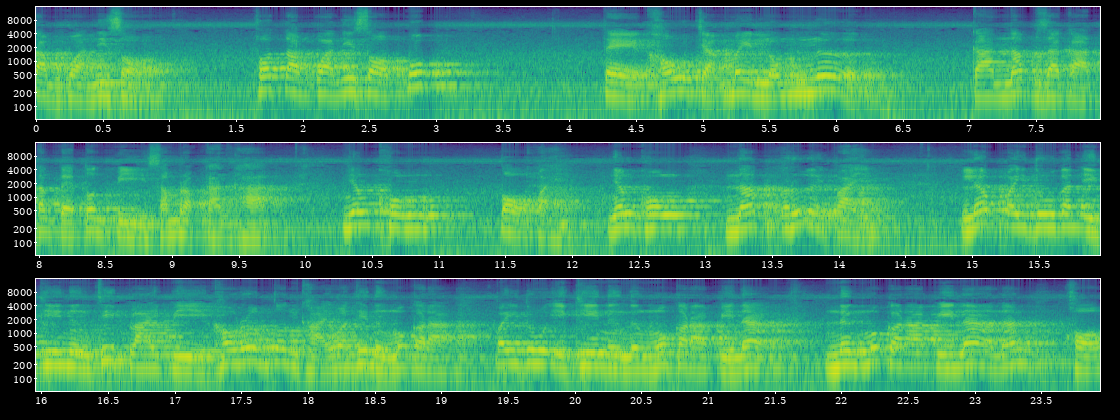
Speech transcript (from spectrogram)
ต่ำกว่านิสอบพอต่ำกว่านิสอบปุ๊บ แต่เขาจะไม่ล้มเลิก การนับสากาศตั้งแต่ต้นปีสำหรับการค้า ยังคงต่อไป ยังคงนับเรื่อยไป แล้วไปดูกันอีกทีหนึ่งที่ปลายปีเขาเริ่มต้นขายวันที่หนึ่งมกราไปดูอีกทีหนึ่งหนึ่งมกราปีหน้าหนึ่งมกราปีหน้านั้นของ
